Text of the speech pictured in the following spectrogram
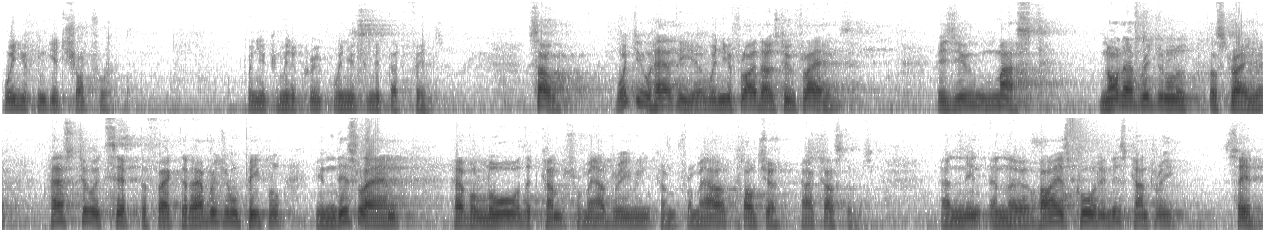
where you can get shot for it when you commit, a, when you commit that offence. So, what you have here when you fly those two flags is you must, non-Aboriginal Australia, has to accept the fact that Aboriginal people in this land have a law that comes from our dreaming, comes from our culture, our customs. And, in, and the highest court in this country said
